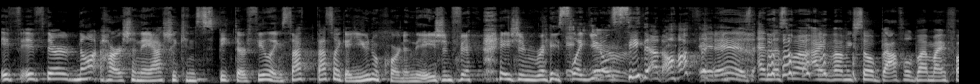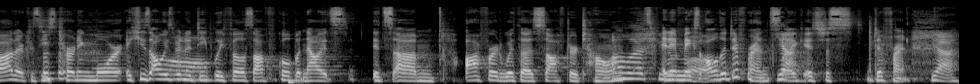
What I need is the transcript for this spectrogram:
if if they're not harsh and they actually can speak their feelings, that that's like a unicorn in the Asian Asian race. Like you don't it- see that often. It is, and that's why I'm, I'm so baffled by my father because he's turning more. He's always been a deeply philosophical, but now it's it's um offered with a softer tone. Oh, that's and it makes all the difference. Yeah. Like it's just different. Yeah.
